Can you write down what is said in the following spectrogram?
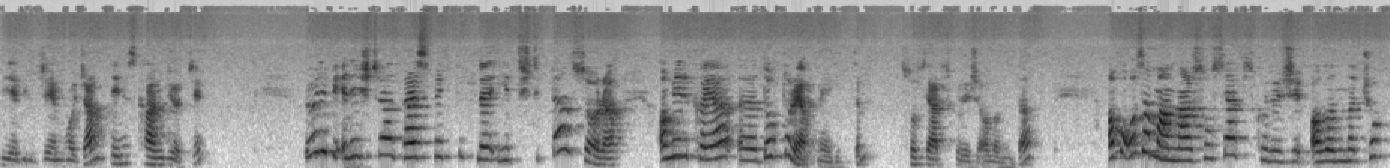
diyebileceğim hocam Deniz Kandiyoti. Böyle bir eleştirel perspektifle yetiştikten sonra Amerika'ya e, doktora yapmaya gittim sosyal psikoloji alanında. Ama o zamanlar sosyal psikoloji alanına çok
